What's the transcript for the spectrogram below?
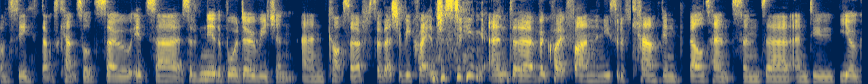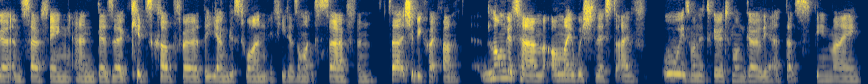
Obviously, that was cancelled. So it's uh, sort of near the Bordeaux region and can't surf, so that should be quite interesting and uh, but quite fun. And you sort of camp in bell tents and uh, and do yoga and surfing. And there's a kids club for the youngest one if he doesn't want to surf, and so that should be quite fun. Longer term, on my wish list, I've always wanted to go to Mongolia. That's been my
